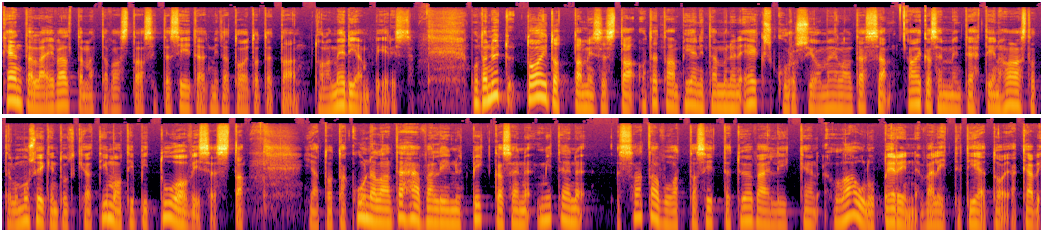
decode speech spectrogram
kentällä, ei välttämättä vastaa sitten siitä, että mitä toitotetaan tuolla median piirissä. Mutta nyt toitottamisesta otetaan pieni tämmöinen ekskursio. Meillä on tässä aikaisemmin tehtiin haastattelu musiikin tutkija Timo Tipi Tuovisesta. Ja tota, kuunnellaan tähän väliin nyt pikkasen, miten sata vuotta sitten työväenliikkeen lauluperinne välitti tietoa ja kävi,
